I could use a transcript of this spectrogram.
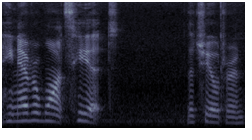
He never once hit the children.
